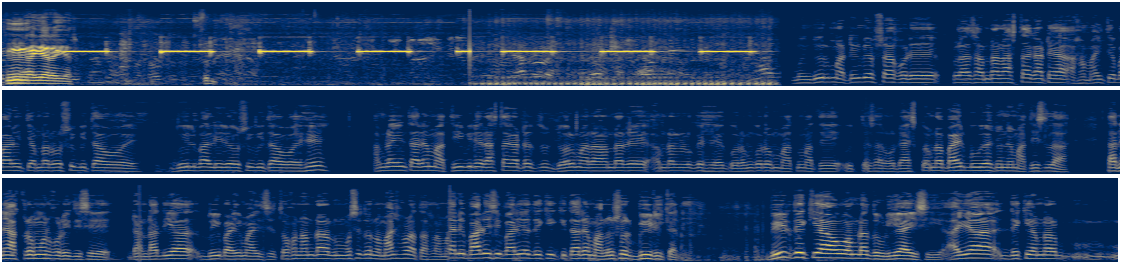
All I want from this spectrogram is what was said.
হুম আইয়ার আইয়ার মঞ্জুর মাটির ব্যবসা করে প্লাস আমরা রাস্তাঘাটে হামাইতে বাড়িতে আমরা অসুবিধা হয়। দুইল বালির অসুবিধা হয় হ্যাঁ আমরা ইন তারে মাতি বিলে রাস্তাঘাটে জল মারা আমরা আমরা লোকে হে গরম গরম মাত মাতে অত্যাচার করে। আজকে আমরা বাইর বউ এজনে মাতিছিলা, তানে আক্রমণ করে দিছে, ডান্ডা দিয়া দুই বাড়ি মারি দিছে। তখন আমরা মসজিদে নমাজ পড়া থাকলাম খালি বাড়িছি বাড়িয়া দেখি কি তারে মানুষের ভিড় ইকানি ভিড় দেখিয়াও আমরা দৌড়িয়া আইছি। আইয়া দেখি আমরা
